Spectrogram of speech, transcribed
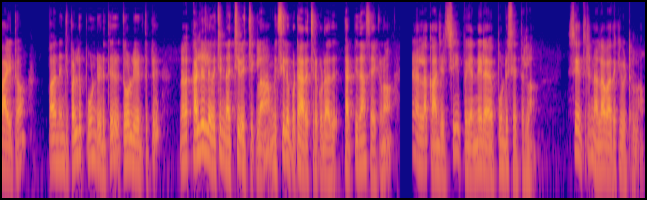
காயிட்டோம். பதினஞ்சு பல் பூண்டு எடுத்து தோல் எடுத்துட்டு நல்லா கல்லில் வச்சு நச்சு வச்சுக்கலாம். மிக்சியில் போட்டு அரைச்சிடக்கூடாது. தட்டி தான் சேர்க்கணும். நல்லா காஞ்சிடுச்சு. இப்போ எண்ணெயில் பூண்டு சேர்த்துடலாம். சேர்த்துட்டு நல்லா வதக்கி விட்டுடலாம்.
